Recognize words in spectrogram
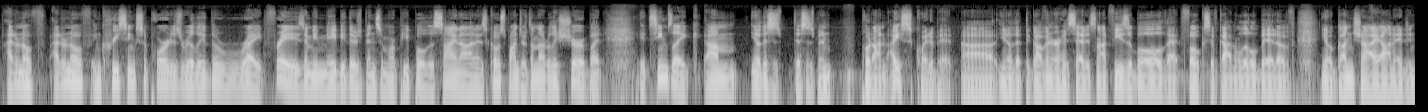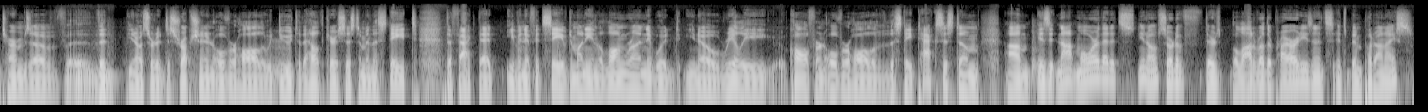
I don't know if I don't know if increasing support is really the right phrase. I mean, maybe there's been some more people to sign on as co-sponsors. I'm not really sure, but it seems like um, you know this is this has been put on ice quite a bit. Uh, you know that the governor has said it's not feasible. That folks have gotten a little bit of you know gun shy on it in terms of uh, the you know sort of disruption and overhaul it would do to the healthcare system in the state. The fact that even if it saved money in the long run, it would you know really call for an overhaul of the state tax system. Um, is it not more that it's you know sort of there's a lot of other priorities and it's it's been put on ice?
